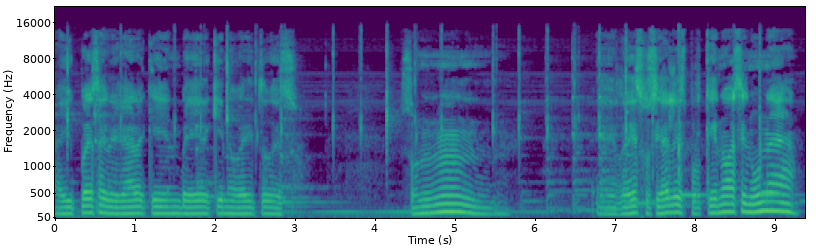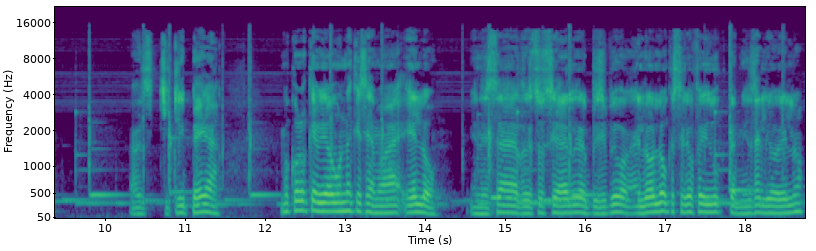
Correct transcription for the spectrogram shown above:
Ahí puedes agregar a quién ver, a quién no ver y todo eso. Son eh, redes sociales, ¿por qué no hacen una? A ver, chicle y pega. Me acuerdo que había una que se llamaba Elo. En esa red social, al principio, el Olo que salió Facebook también salió Elo.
